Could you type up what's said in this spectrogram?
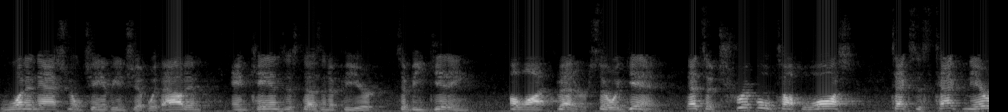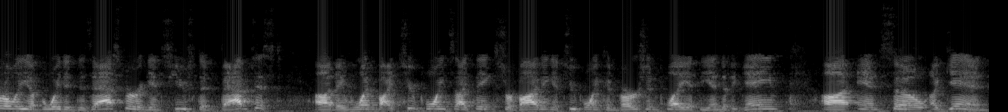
won a national championship without him, and Kansas doesn't appear to be getting a lot better. So again, that's a triple tough loss. Texas Tech narrowly avoided disaster against Houston Baptist. Uh, they won by two points, I think, surviving a two point conversion play at the end of the game. Uh, and so, again,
